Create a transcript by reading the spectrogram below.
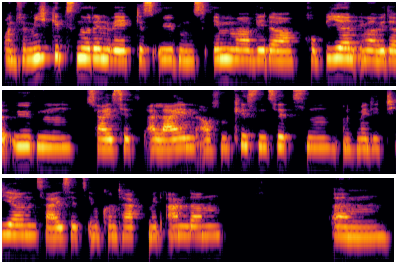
Und für mich gibt es nur den Weg des Übens. Immer wieder probieren, immer wieder üben, sei es jetzt allein auf dem Kissen sitzen und meditieren, sei es jetzt im Kontakt mit anderen. Ähm,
